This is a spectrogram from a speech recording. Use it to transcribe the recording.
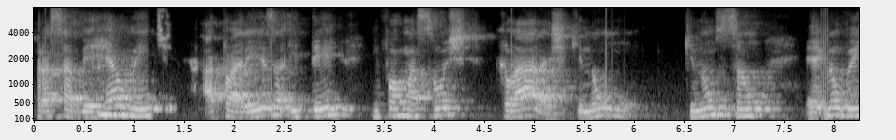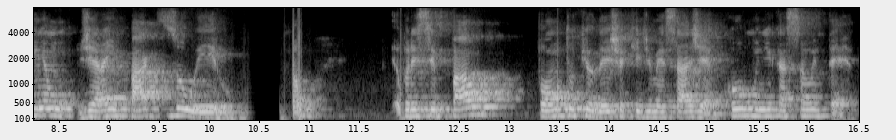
para saber uhum. realmente a clareza e ter informações claras que não, que não são, é, que não venham gerar impactos ou erro. Então, o principal ponto que eu deixo aqui de mensagem é comunicação interna.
